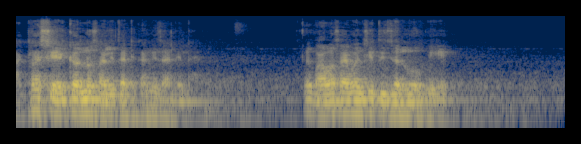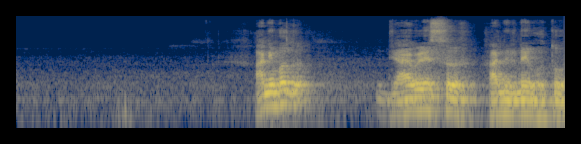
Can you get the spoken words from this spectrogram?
अठराशे एक्याण्णव साली त्या ठिकाणी झालेला आहे. तर बाबासाहेबांची ती जन्मभूमी आहे. आणि मग ज्यावेळेस हा निर्णय होतो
